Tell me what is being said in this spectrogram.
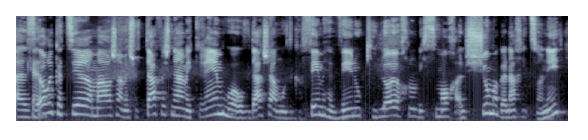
אז כן. אורי קציר אמר שהמשותף לשני המקרים הוא העובדה שהמותקפים הבינו כי לא יוכלו לסמוך על שום הגנה חיצונית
